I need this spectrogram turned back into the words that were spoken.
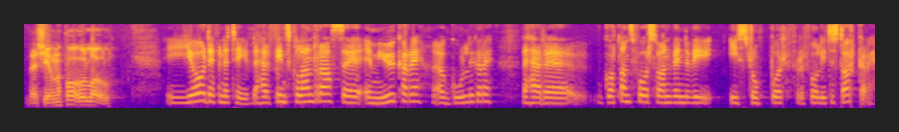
Det är skillnad på ull och ull. Jo, definitivt. Det här finsk landras eh, är mjukare och gulligare. Det här eh, Gotlandsfår så använder vi i strumpor för att få lite starkare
